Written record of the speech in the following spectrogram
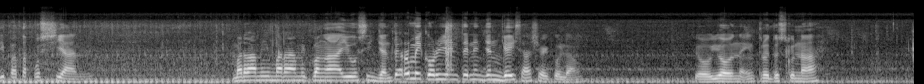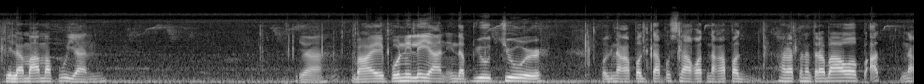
di pa tapos yan. Marami marami pang ayusin dyan. Pero may kuryente na dyan guys ha, share ko lang. So yun, na-introduce ko na. Kila mama po yan. Yeah, bahay po nila yan in the future. Pag nakapagtapos na ako at nakapaghanap na ng trabaho at na,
